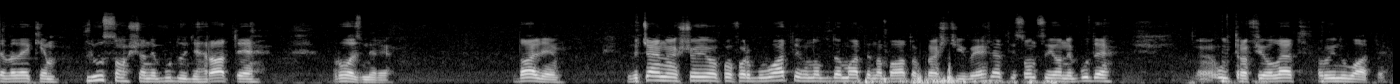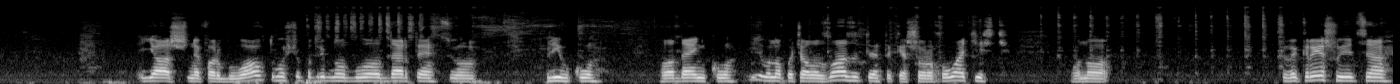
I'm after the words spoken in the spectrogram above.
великим плюсом, що не будуть грати розміри. Далі, звичайно, якщо його пофарбувати, воно буде мати набагато кращий вигляд, і сонце його не буде е, ультрафіолет руйнувати. Я ж не фарбував, тому що потрібно було дерти цю плівку гладеньку, і воно почало злазити, таке шороховатість, воно викришується.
